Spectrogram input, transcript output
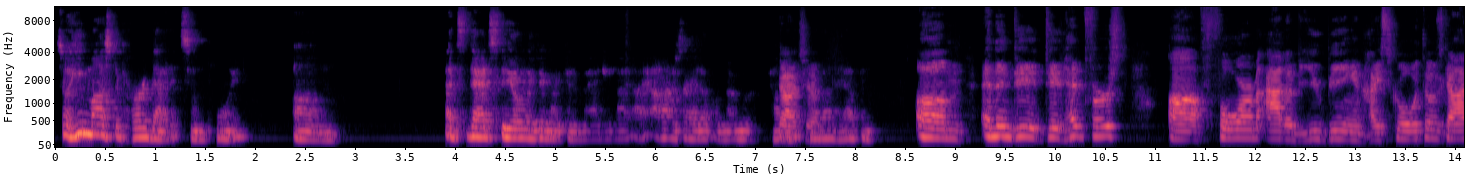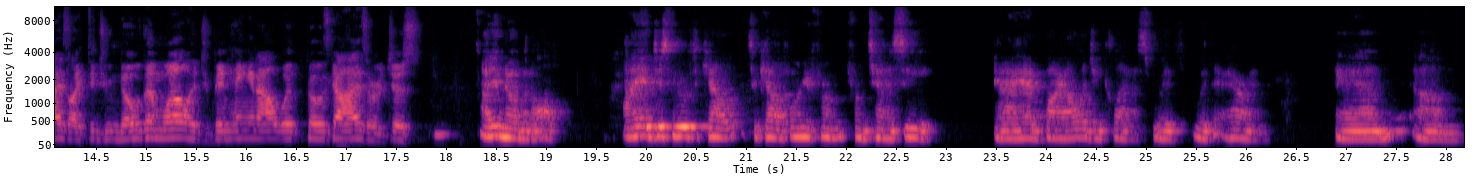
So he must have heard that at some point. Um, that's that's the only thing I can imagine. I, I honestly I don't remember how, Gotcha. how that happened. Um, and then did did Headfirst uh, form out of you being in high school with those guys? Like, did you know them well? Had you been hanging out with those guys, or just I didn't know them at all. I had just moved to Cal to California from from Tennessee, and I had biology class with with Aaron, and um,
